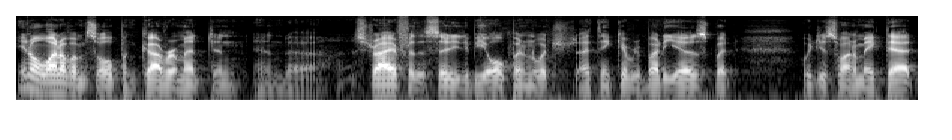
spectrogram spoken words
you know, one of them is open government and and uh, strive for the city to be open, which I think everybody is. But we just want to make that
